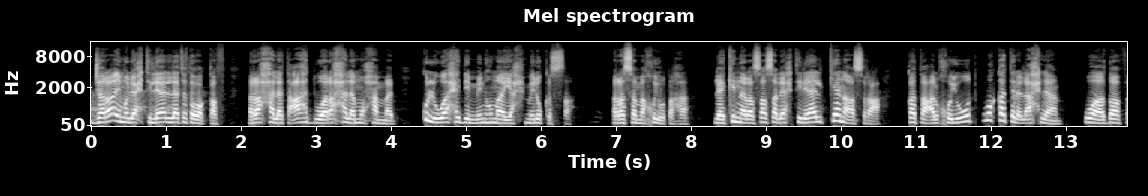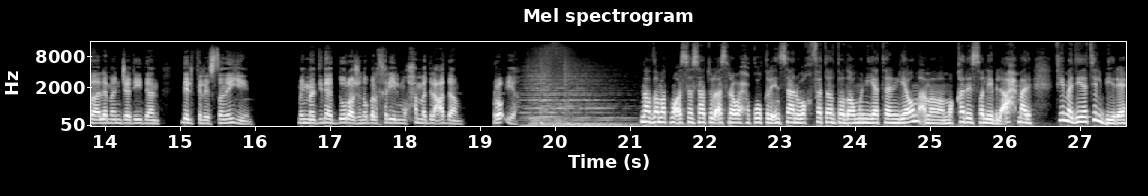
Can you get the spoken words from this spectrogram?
جرائم الاحتلال لا تتوقف. رحلت عهد ورحل محمد. كل واحد منهما يحمل قصة. رسم خيوطها. لكن رصاص الاحتلال كان أسرع. قطع الخيوط وقتل الأحلام وأضاف لمن جديدا للفلسطينيين. من مدينة دورة جنوب الخليل محمد العدم. رؤية. نظمت مؤسسات الأسرة وحقوق الإنسان وقفة تضامنية اليوم أمام مقر الصليب الأحمر في مدينة البيرة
